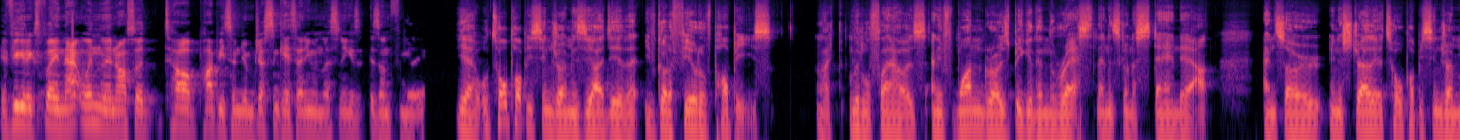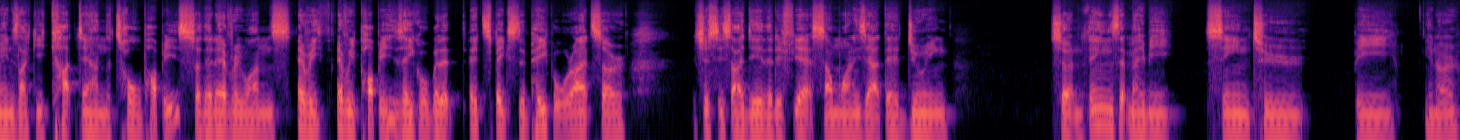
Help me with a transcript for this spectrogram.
if you could explain that one, then also tall poppy syndrome, just in case anyone listening is, is unfamiliar. Yeah, well, tall poppy syndrome is the idea that you've got a field of poppies, like little flowers, and if one grows bigger than the rest, then it's going to stand out. And so in Australia, tall poppy syndrome means like you cut down the tall poppies so that everyone's every every poppy is equal, but it, it speaks to people, right? So it's just this idea that if yeah, someone is out there doing certain things that maybe seen to be, you know,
